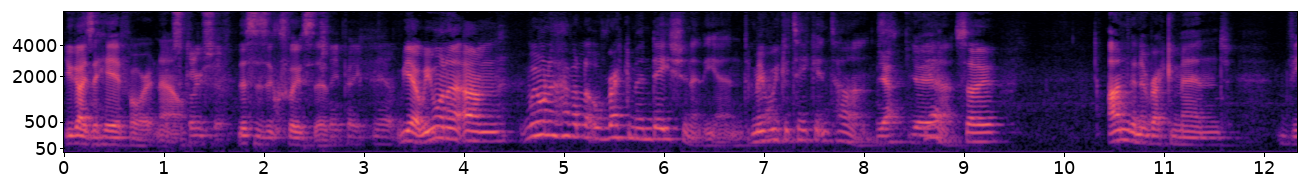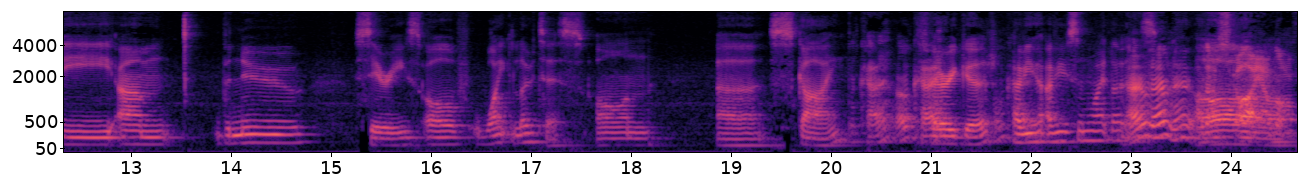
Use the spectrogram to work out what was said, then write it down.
you guys are here for it now. Exclusive. This is exclusive. Sneak peek. Yeah. Yeah, we wanna um we wanna have a little recommendation at the end. Maybe we could take it in turns. Yeah. Yeah. Yeah. So I'm gonna recommend the um the new series of White Lotus on uh Sky. Okay. Okay. It's very good. Okay. Have you have you seen White no, Lotus? no, no. I'm not Oh. Sky. I'm not.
